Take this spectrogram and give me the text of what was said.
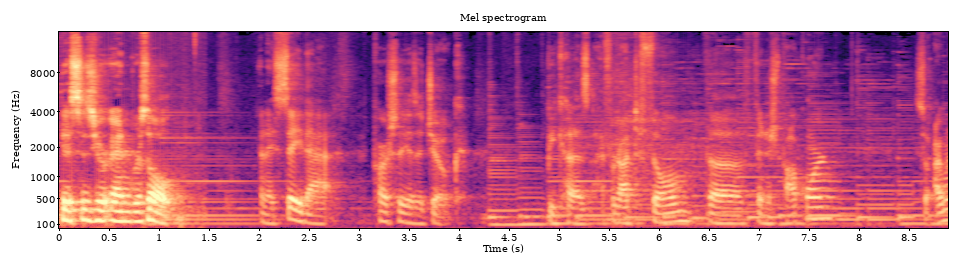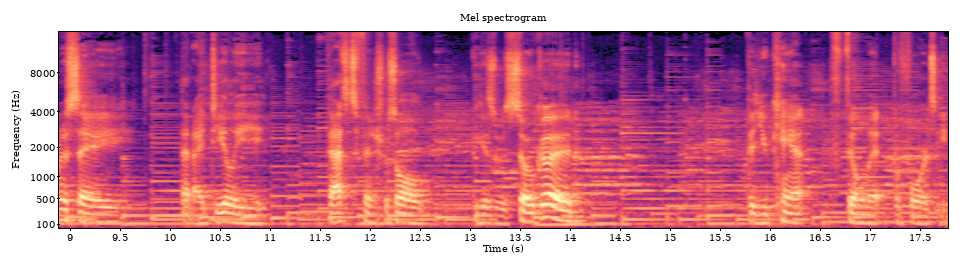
this is your end result. And I say that partially as a joke because I forgot to film the finished popcorn. So I'm gonna say that ideally, that's the finished result because it was so good that you can't film it before it's eaten.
